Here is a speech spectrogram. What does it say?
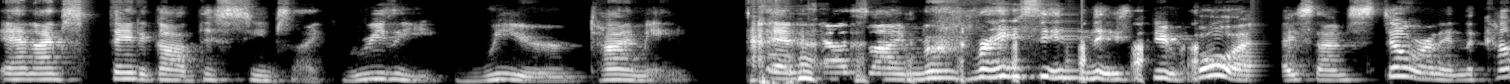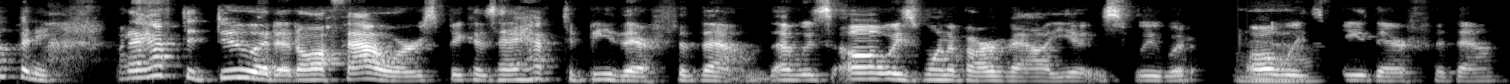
And I'm saying to God, this seems like really weird timing and as I'm raising these two boys, I'm still running the company, but I have to do it at off hours because I have to be there for them. That was always one of our values. We would yeah. always be there for them.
